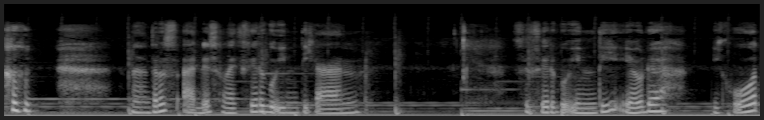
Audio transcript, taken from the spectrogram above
nah terus ada seleksi regu inti kan. Seleksi regu inti ya udah ikut.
